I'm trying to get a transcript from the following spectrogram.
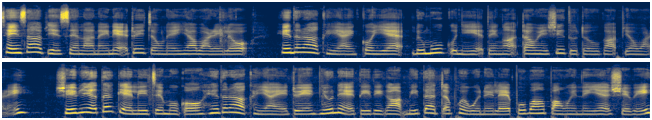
ချိန်ဆပြင်ဆင်လာနိုင်တဲ့အတွေ့အကြုံလည်းရပါတယ်လို့ဟင်္ဒရခရိုင်ကွန်ရက်လူမှုကူညီရေးအသင်းကတာဝန်ရှိသူတို့ကပြောပါတယ်။ရေပြင်အသက်ကယ်လေးကျင်းမှုကိုဟင်္ဒရခရိုင်အတွင်းမြို့နယ်အသီးသီးကမိသက်တပ်ဖွဲ့ဝင်တွေလည်းပူးပေါင်းပါဝင်လျက်ရှိပြီး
